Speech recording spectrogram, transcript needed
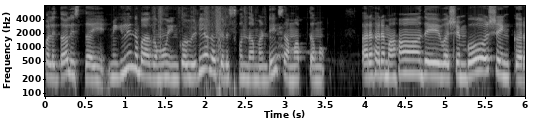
ఫలితాలు ఇస్తాయి. మిగిలిన భాగము ఇంకో వీడియోలో తెలుసుకుందామండి. సమాప్తము. హరహర మహాదేవ శంభో శంకర.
